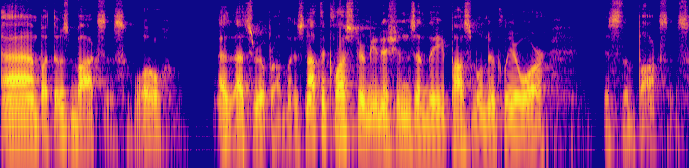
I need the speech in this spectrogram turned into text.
Um, but those boxes, whoa, that, that's a real problem. It's not the cluster munitions and the possible nuclear war. It's the boxes.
